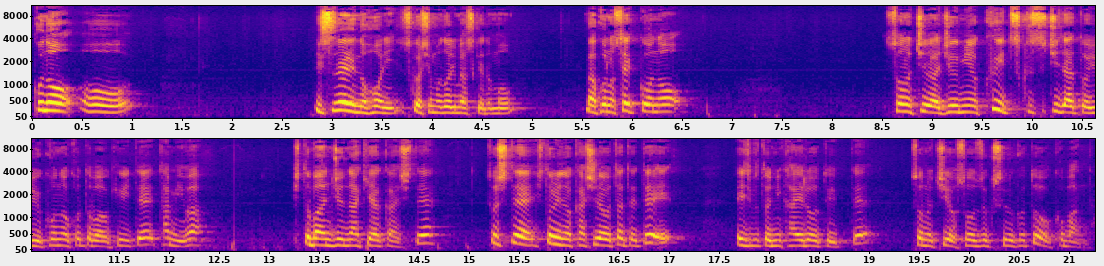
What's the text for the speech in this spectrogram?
このイスラエルの方に少し戻りますけれども、まあ、この石膏のその地は住民を食い尽くす地だというこの言葉を聞いて民は一晩中泣き明かしてそして一人の頭を立ててエジプトに帰ろうと言ってその地を相続することを拒んだ。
